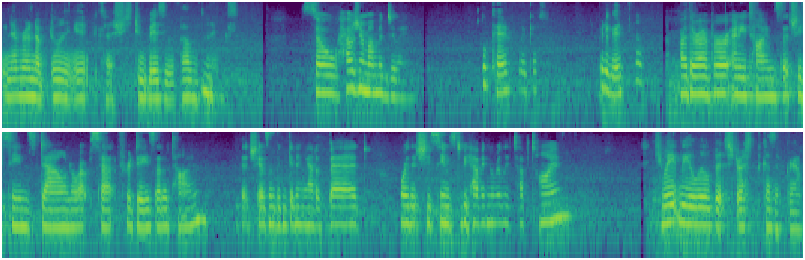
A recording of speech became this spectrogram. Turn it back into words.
we never end up doing it because she's too busy with other hmm. things. So, how's your mama doing? Okay, I guess. Pretty good. Yeah. Are there ever any times that she seems down or upset for days at a time? That she hasn't been getting out of bed or that she seems to be having a really tough time? She might be a little bit stressed because of grandma.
